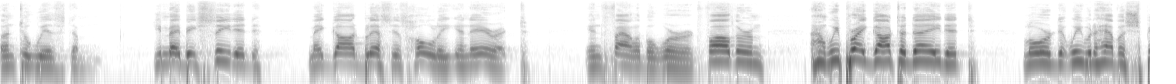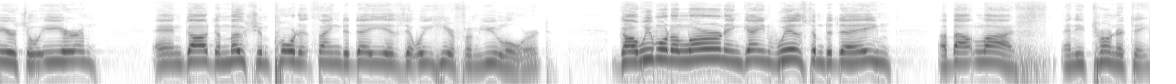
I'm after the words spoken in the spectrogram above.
unto wisdom. You may be seated. May God bless his holy, inerrant, infallible word. Father, we pray, God, today that, Lord, that we would have a spiritual ear. And God, the most important thing today is that we hear from you, Lord. God, we want to learn and gain wisdom today about life and eternity.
